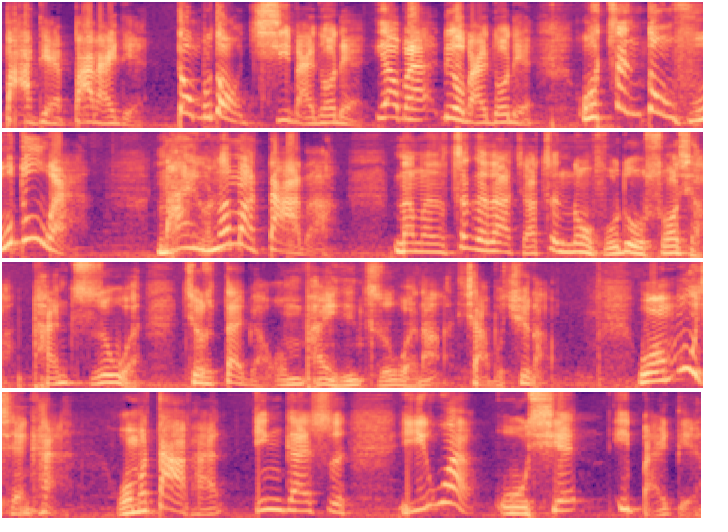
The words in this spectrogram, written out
八点、八百点，动不动七百多点，要不然六百多点，我震动幅度哎。哪有那么大的？那么这个呢，只要震动幅度缩小，盘止稳，就是代表我们盘已经止稳了，下不去了。我目前看，我们大盘应该是一万五千一百点，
